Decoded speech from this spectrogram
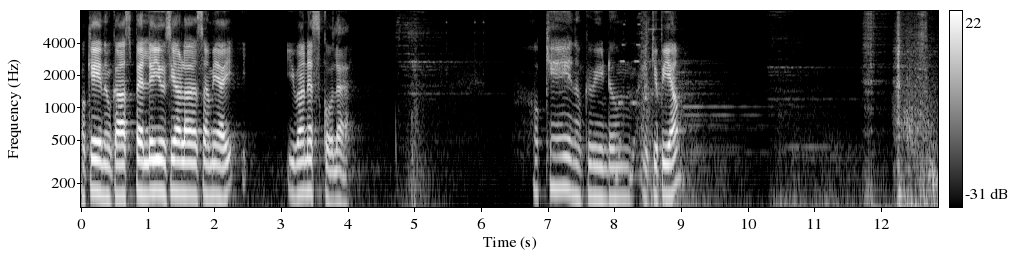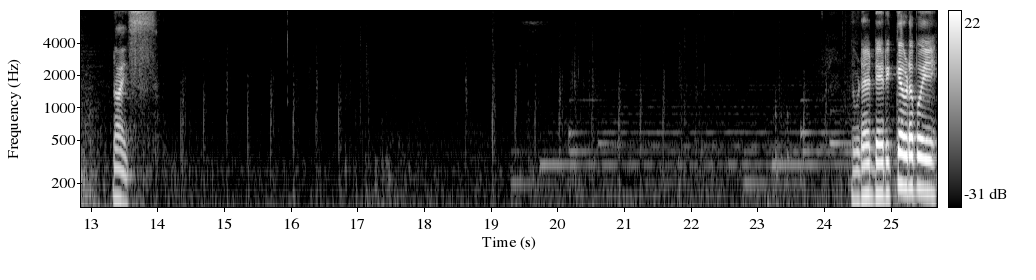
ഓക്കെ നമുക്ക് ആ സ്പെല്ല് യൂസ് ചെയ്യാനുള്ള സമയമായി. ഇവാനെസ്കോ അല്ലേ ഓക്കെ നമുക്ക് വീണ്ടും എക്യൂപ്പ് ചെയ്യാം. നൈസ് നമ്മുടെ ഡെറിക്ക് എവിടെ പോയി?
